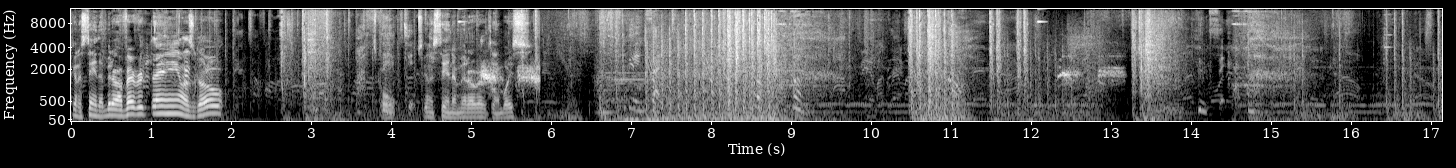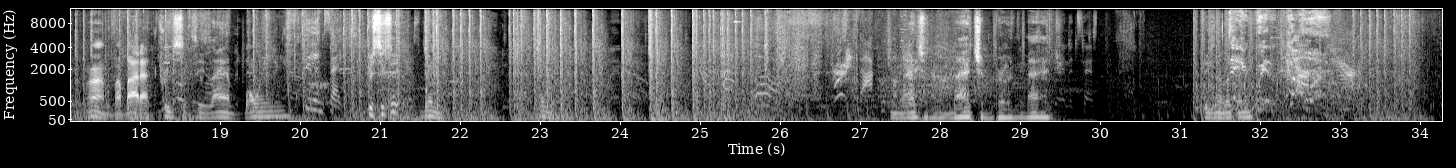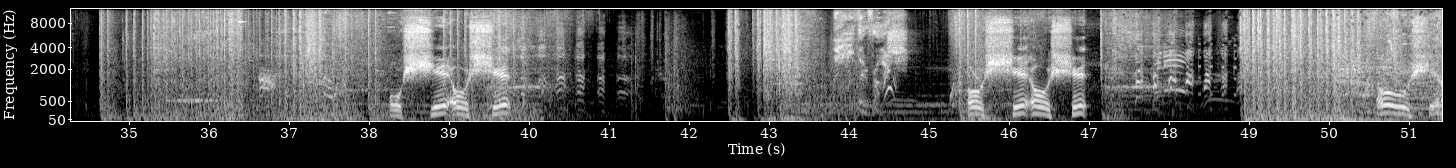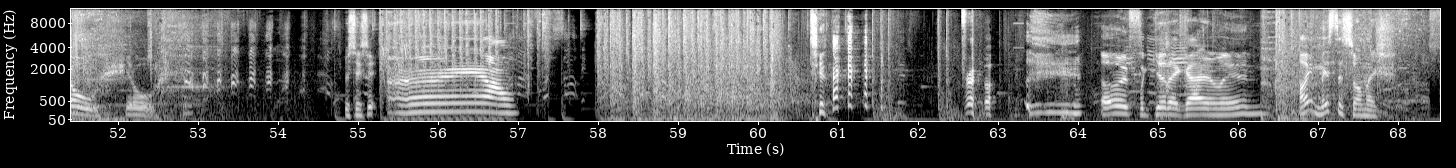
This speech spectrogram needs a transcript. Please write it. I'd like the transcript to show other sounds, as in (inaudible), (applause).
It's gonna stay in the middle of everything. Let's go. Let's go. It's gonna stay in the middle of everything, boys. Ah, Babara 360 land boing. 360 boom. Boom. Imagine, imagine, bro, imagine. He's gonna look at me. Oh shit, oh shit. Oh shit, oh shit. Oh shit, oh shit, oh shit. 360. Ow. (laughs) (laughs) Bro. Oh, I forget that guy, man. Oh, I missed it so much.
